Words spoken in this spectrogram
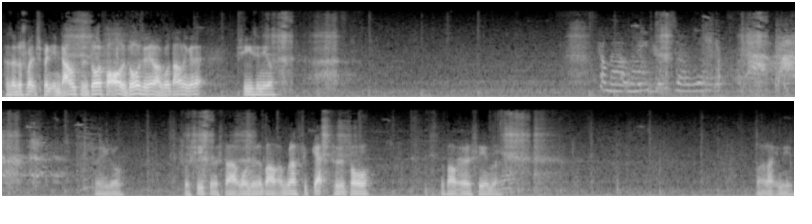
Because I just went sprinting down to the door. I thought, oh, the door's in here. I'll go down and get it. She's in here. Come out and meet her, Zoe. There you go. So she's going to start wandering about. I'm going to have to get to the door without her seeing me. Like that you mean?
